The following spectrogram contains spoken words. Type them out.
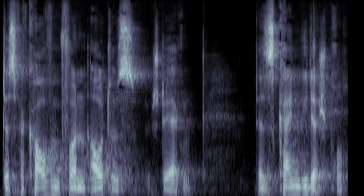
das Verkaufen von Autos stärken. Das ist kein Widerspruch.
